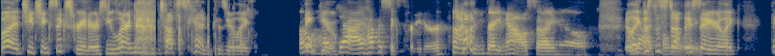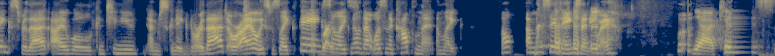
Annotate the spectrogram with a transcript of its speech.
but teaching sixth graders, you learn to have tough skin because you're like, oh, thank you. Yeah, I have a sixth grader right now, so I know. You're oh, like, yeah, just the totally. stuff they say, you're like, thanks for that. I will continue. I'm just going to ignore that. Or I always was like, thanks. Right. They're like, no, that wasn't a compliment. I'm like, well, I'm going to say thanks anyway. yeah, kids,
